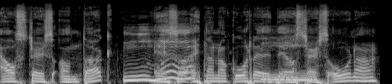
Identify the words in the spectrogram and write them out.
All-Stars on Talk. Eso, esto no ocurre desde Sí. All-Stars 1.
